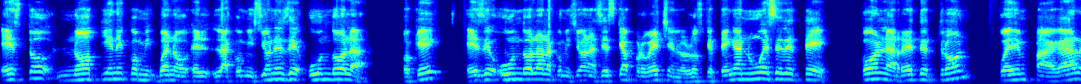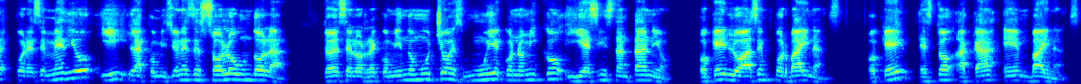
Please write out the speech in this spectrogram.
Esto no tiene, bueno, la comisión es de un dólar, ¿ok? Es de un dólar la comisión, así es que aprovechenlo. Los que tengan USDT con la red de Tron pueden pagar por ese medio y la comisión es de solo un dólar. Entonces, se los recomiendo mucho, es muy económico y es instantáneo, ¿ok? Lo hacen por Binance, ¿ok? Esto acá en Binance.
